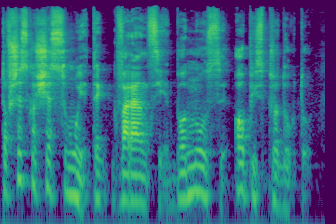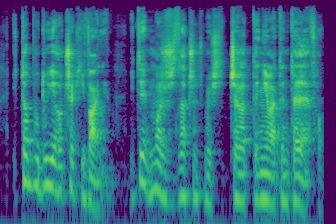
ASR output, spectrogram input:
to wszystko się sumuje. Te gwarancje, bonusy, opis produktu. I to buduje oczekiwanie. I ty możesz zacząć myśleć, czego nie ma ten telefon.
